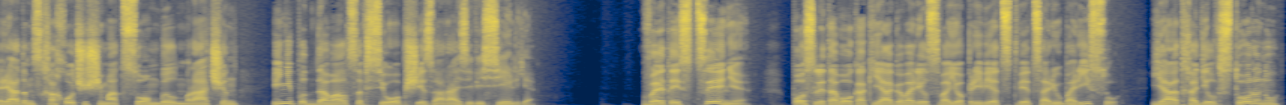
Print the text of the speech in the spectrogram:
рядом с хохочущим отцом был мрачен и не поддавался всеобщей заразе веселья. В этой сцене, после того, как я говорил свое приветствие царю Борису, я отходил в сторону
